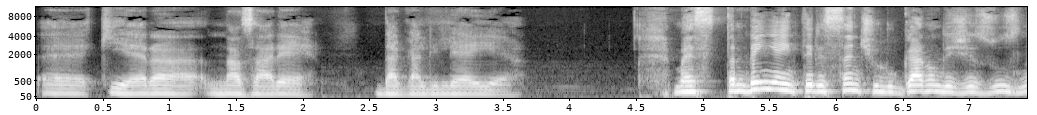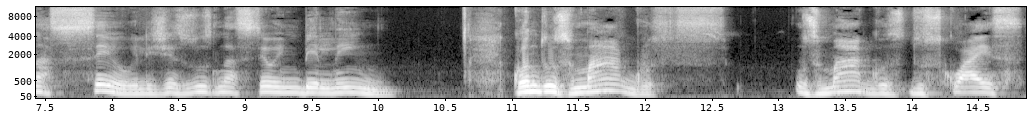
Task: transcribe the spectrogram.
é, que era Nazaré da Galileia. Mas também é interessante o lugar onde Jesus nasceu. Ele, Jesus nasceu em Belém. Quando os magos, os magos dos quais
